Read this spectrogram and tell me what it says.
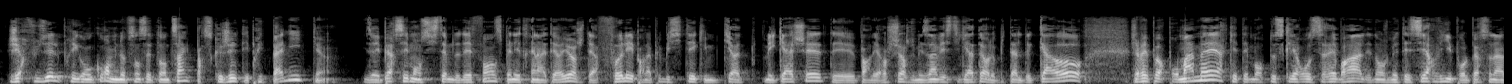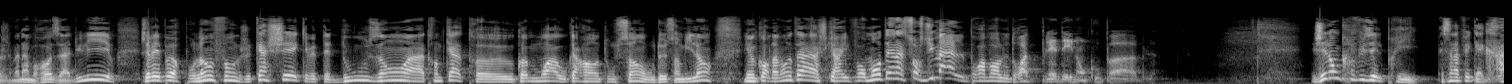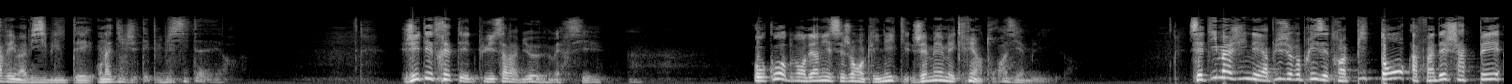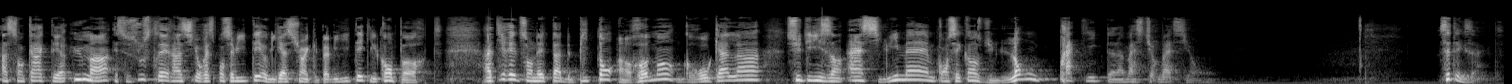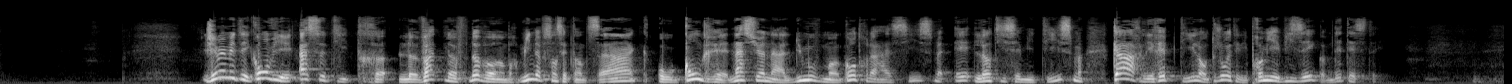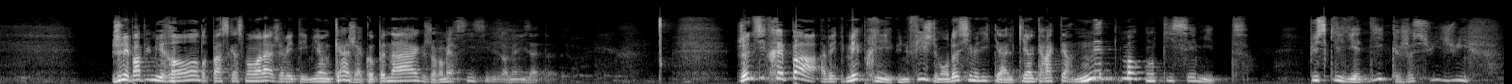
J'ai refusé le prix Goncourt en 1975 parce que j'ai été pris de panique. Ils avaient percé mon système de défense, pénétré à l'intérieur. J'étais affolé par la publicité qui me tirait toutes mes cachettes et par les recherches de mes investigateurs à l'hôpital de Cahors. J'avais peur pour ma mère qui était morte de sclérose cérébrale et dont je m'étais servi pour le personnage de Madame Rosa du livre. J'avais peur pour l'enfant que je cachais, qui avait peut-être 12 ans à 34, euh, comme moi, ou 40, ou 100, ou 200 000 ans. Et encore davantage, car il faut remonter à la source du mal pour avoir le droit de plaider non coupable. J'ai donc refusé le prix, mais ça n'a fait qu'aggraver ma visibilité. On a dit que j'étais publicitaire. J'ai été traité depuis, ça va mieux, merci. Au cours de mon dernier séjour en clinique, j'ai même écrit un troisième livre. C'est imaginer à plusieurs reprises être un python afin d'échapper à son caractère humain et se soustraire ainsi aux responsabilités, obligations et culpabilités qu'il comporte. Attirer de son état de python un roman, gros câlin, s'utilisant ainsi lui-même, conséquence d'une longue pratique de la masturbation. C'est exact. J'ai même été convié à ce titre le 29 novembre 1975 au Congrès national du mouvement contre le racisme et l'antisémitisme, car les reptiles ont toujours été les premiers visés comme détestés. Je n'ai pas pu m'y rendre parce qu'à ce moment-là, j'avais été mis en cage à Copenhague. Je remercie ici les organisateurs. Je ne citerai pas avec mépris une fiche de mon dossier médical qui a un caractère nettement antisémite, puisqu'il y est dit que je suis juif.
